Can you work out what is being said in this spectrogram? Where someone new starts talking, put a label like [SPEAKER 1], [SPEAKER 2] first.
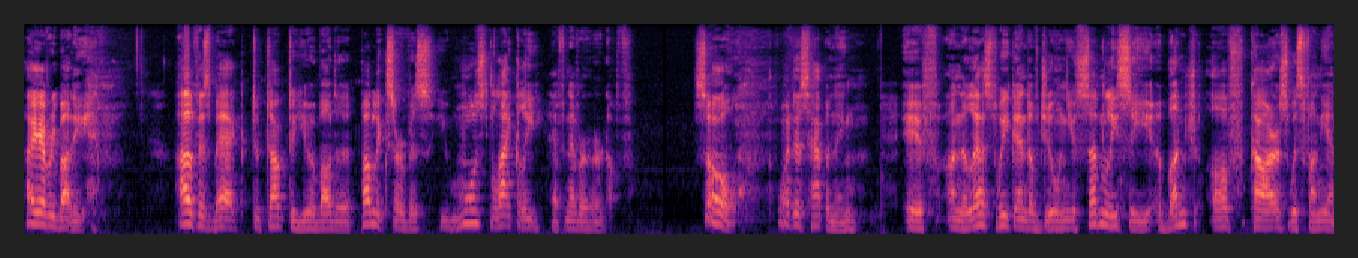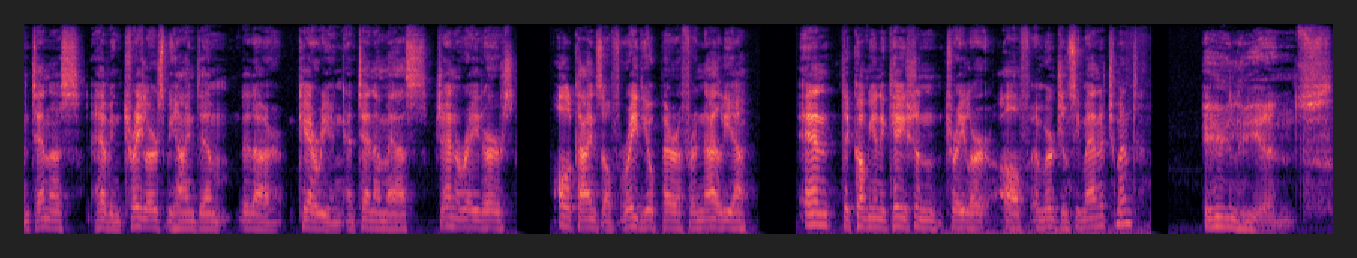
[SPEAKER 1] Hi, everybody. Alf is back to talk to you about a public service you most likely have never heard of. So, what is happening if on the last weekend of June you suddenly see a bunch of cars with funny antennas having trailers behind them that are carrying antenna masts, generators, all kinds of radio paraphernalia, and the communication trailer of emergency management?
[SPEAKER 2] Aliens.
